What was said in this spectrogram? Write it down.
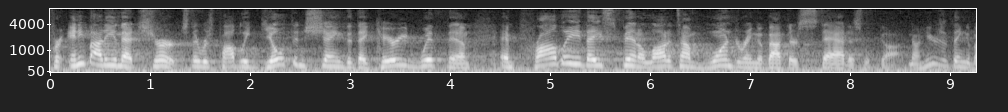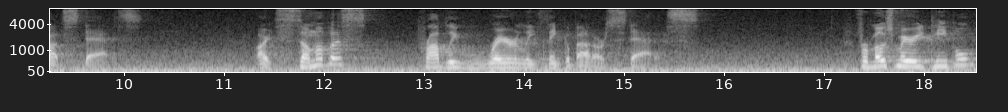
for anybody in that church, there was probably guilt and shame that they carried with them, and probably they spent a lot of time wondering about their status with God. Now, here's the thing about status. All right, some of us probably rarely think about our status. For most married people,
